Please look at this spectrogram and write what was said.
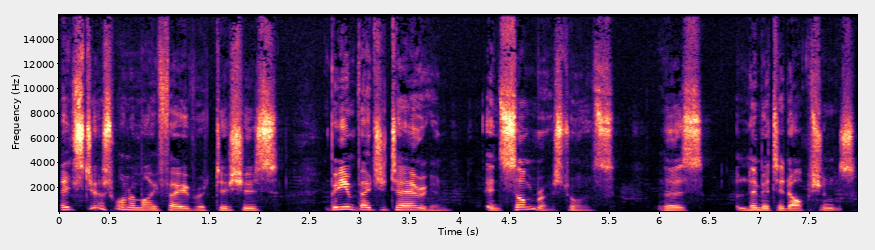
It's just one of my favorite dishes. Being vegetarian, in some restaurants, there's limited options,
